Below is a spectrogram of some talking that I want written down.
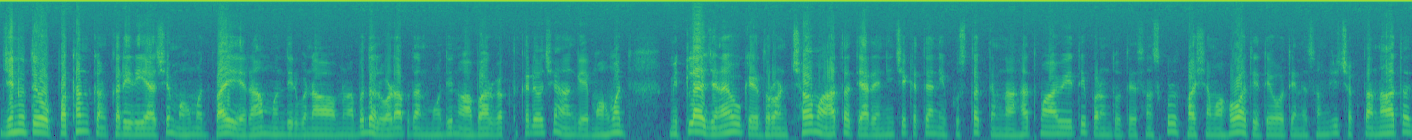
જેનું તેઓ પઠન કરી રહ્યા છે. મોહમ્મદભાઈએ રામ મંદિર બનાવવા બદલ વડાપ્રધાન મોદીનો આભાર વ્યક્ત કર્યો છે. આ અંગે મોહમ્મદ મિત્લાએ જણાવ્યું કે ધોરણ છ માં હતા ત્યારે નીચે કતાની પુસ્તક તેમના હાથમાં આવી હતી, પરંતુ તે સંસ્કૃત ભાષામાં હોવાથી તેઓ તેને સમજી શકતા ન હતા.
